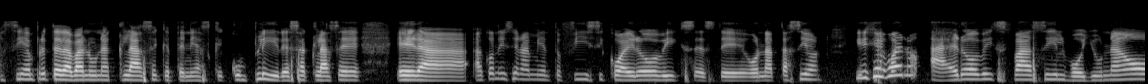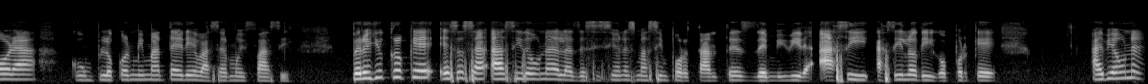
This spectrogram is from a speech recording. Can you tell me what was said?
siempre te daban una clase que tenías que cumplir. Esa clase era acondicionamiento físico, aeróbics este, o natación. Y dije, bueno, aeróbics fácil, voy una hora, cumplo con mi materia y va a ser muy fácil. Pero yo creo que esa ha sido una de las decisiones más importantes de mi vida. Así, así lo digo, porque había una,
